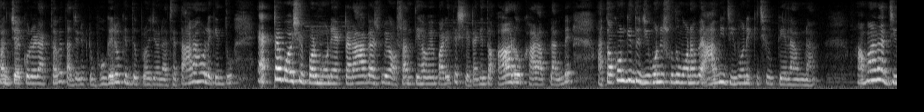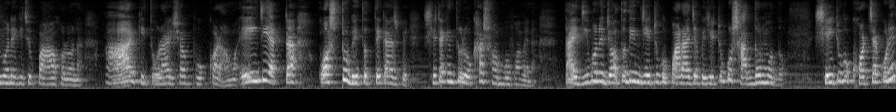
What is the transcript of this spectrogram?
সঞ্চয় করে রাখতে হবে, তার জন্য একটু ভোগেরও কিন্তু প্রয়োজন আছে। তা না হলে কিন্তু একটা বয়সের পর মনে একটা রাগ আসবে, অশান্তি হবে বাড়িতে, সেটা কিন্তু আরও খারাপ লাগবে। আর তখন কিন্তু জীবনে শুধু মনে হবে, আমি জীবনে কিছু পেলাম না। আমার আর জীবনে কিছু পাওয়া হলো না। আর কি তোরা এসব ভোগ করা। আমার এই যে একটা কষ্ট ভেতর থেকে আসবে, সেটা কিন্তু রোখা সম্ভব হবে না। তাই জীবনে যতদিন যেটুকু পারা যাবে, যেটুকু সাধ্যর মধ্যে, সেইটুকু খরচা করে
